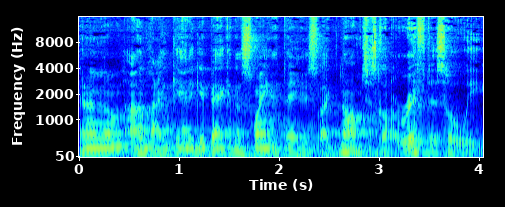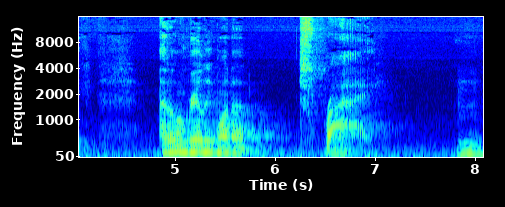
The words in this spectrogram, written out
and I'm, I'm like, gotta get back in the swing of things. It's like, no, I'm just gonna riff this whole week. I don't really want to try. Mm.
